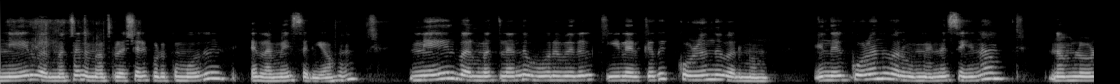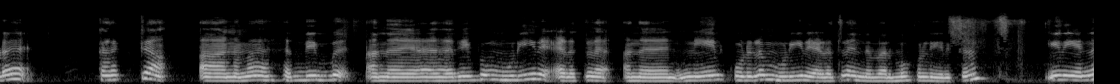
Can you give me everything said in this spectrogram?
நேர் வர்மத்தை நம்ம ப்ரெஷர் கொடுக்கும்போது எல்லாமே சரியாகும். நேர் வர்மத்துல இருந்து ஒரு விரல் கீழே இருக்கிறது கொழுந்து வர்மம். இந்த கொழுந்து வர்மம் என்ன செய்யணும்னா நம்மளோட கரெக்டா நம்ம ரிப்பு அந்த ரிப்பு முடியிற இடத்துல அந்த நேர்கூடல முடியிற இடத்துல இந்த வர்ம புள்ளி இருக்கு. இது என்ன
